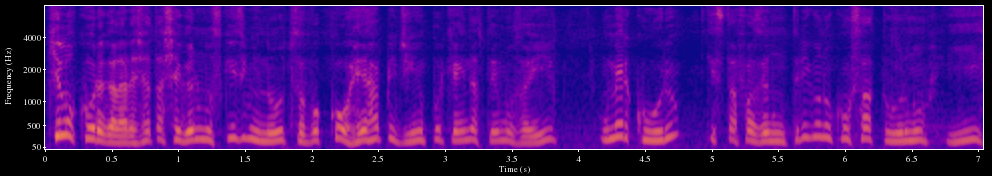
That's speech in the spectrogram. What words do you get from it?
Que loucura, galera! Já está chegando nos 15 minutos, eu vou correr rapidinho porque ainda temos aí o Mercúrio, que está fazendo um trígono com Saturno e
